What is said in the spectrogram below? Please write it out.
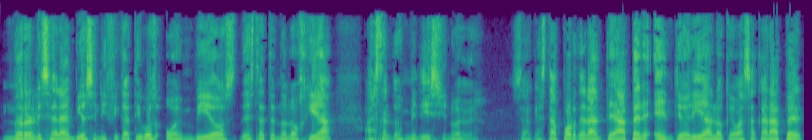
no realizará envíos significativos o envíos de esta tecnología hasta el 2019. O sea, que está por delante Apple, en teoría, lo que va a sacar Apple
